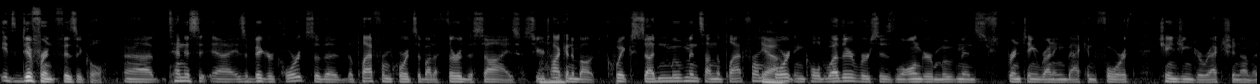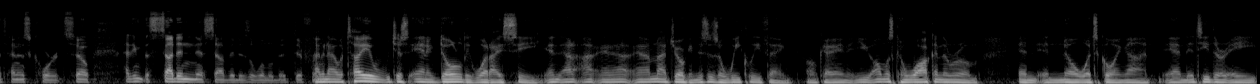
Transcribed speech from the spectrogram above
It's different physical. Uh, tennis uh, is a bigger court, so the, the platform court's about a third the size. So you're talking about quick, sudden movements on the platform Yeah. court in cold weather versus longer movements, sprinting, running back and forth, changing direction on the tennis court. So I think the suddenness of it is a little bit different. I mean, I will tell you just anecdotally what I see, and I, and, I, and I'm not joking. This is a weekly thing, okay? And you almost can walk in the room and, and know what's going on. And it's either a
